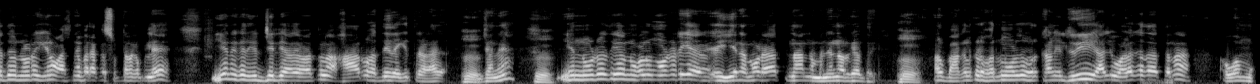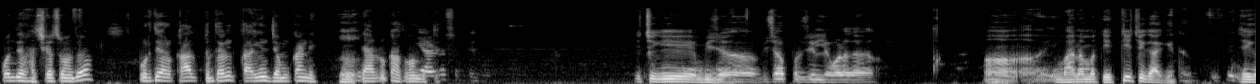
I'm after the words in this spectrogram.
ಎದ್ದು ನೋಡ ಏನೋ ವಾಸನೆ ಬರಾಕ ಸುಟ್ಟಾರಪ್ಲೆ ಏನಾಗದ ಇಟ್ ಜಲ್ಲಿ ಆರು ಹದಿನೈದು ಆಗಿತ್ತು ಒಳಗ ಮುಂಜಾನೆ. ಹ್ಮ್. ಏನ್ ನೋಡೋದಿಗೆ ನೋಡ ನೋಡೋರಿಗೆ ಏನ ನೋಡ ನಾನು ಮನೆಯವ್ರಿಗೆ ಅಂದ್ರಿ ಅವ್ರು ಬಾಗಲ್ ಕಡೆ ಹೊರ ನೋಡಿದ್ರು ಹೊರ ಕಾಣಿಲ್ರಿ ಅಲ್ಲಿ ಒಳಗದಾತನ ಅವ್ವ ಮುಕ್ಕೊಂದಿರ್ ಹಸಿ ಹಚ್ಕೊಂಡು ಪೂರ್ತಿ ಅವ್ರ ಕಾಲ್ ತಂದು ತಾಗಿನ ಜಮ್ಕಂಡಿ. ಯಾರು ಎರಡು ಕಾತ್ಕೊಂಡ್ಬಿಟ್ಟು ಇತ್ತೀಚೆಗೆ ಬಿಜ ಬಿಜಾಪುರ ಜಿಲ್ಲೆ ಒಳಗ ಆ, ಇತ್ತೀಚಿಗೆ ಬಾನಾಮತಿ ಇತ್ತೀಚೆಗೆ ಆಗಿತ್ತು ಈಗ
